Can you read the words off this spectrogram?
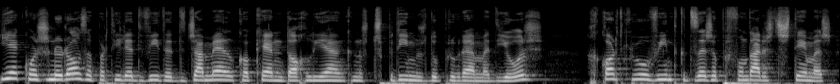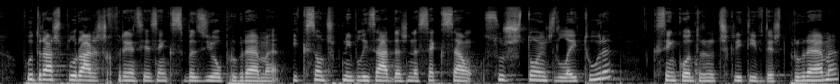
E é com a generosa partilha de vida de Jamel Coquen d'Orléans que nos despedimos do programa de hoje. Recordo que o ouvinte que deseja aprofundar estes temas poderá explorar as referências em que se baseou o programa e que são disponibilizadas na secção Sugestões de Leitura, que se encontra no descritivo deste programa.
